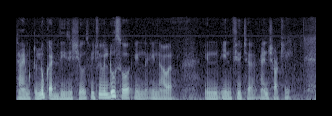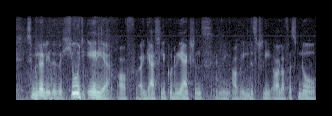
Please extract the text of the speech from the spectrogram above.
time to look at these issues, which we will do so in in our in in future and shortly. Similarly, there is a huge area of uh, gas liquid reactions I mean of industry all of us know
